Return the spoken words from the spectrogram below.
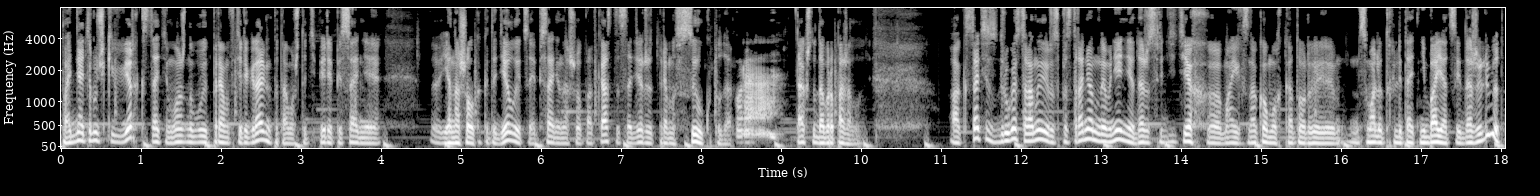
Поднять ручки вверх, кстати, можно будет прямо в Телеграме, потому что теперь описание э, я нашел, как это делается, описание нашего подкаста содержит прямо ссылку туда. Ура! Так что добро пожаловать. А, кстати, с другой стороны, распространенное мнение даже среди тех э, моих знакомых, которые на самолетах летать не боятся и даже любят,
